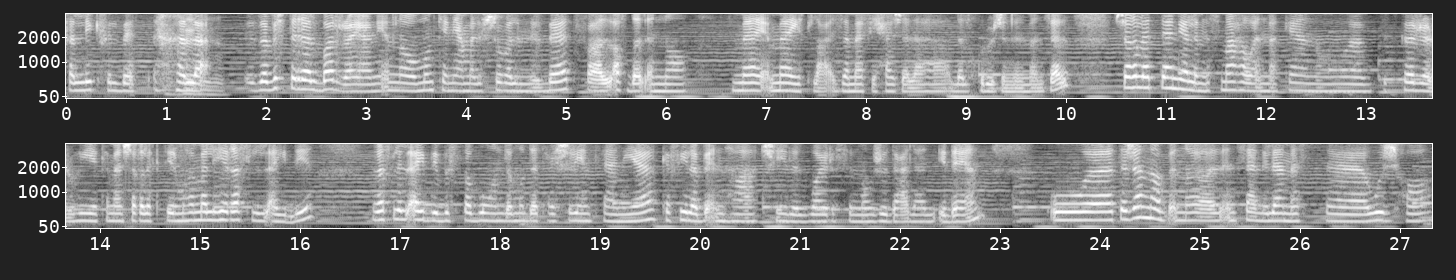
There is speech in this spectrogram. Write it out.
خليك في البيت. هلا إذا بيشتغل برا يعني إنه ممكن يعمل الشغل من البيت فالأفضل إنه ما ما يطلع إذا ما في حاجة لها للخروج من المنزل. الشغلة الثانية اللي بنسمعها وين ما كان وبتتكرر وهي كمان شغلة كتير مهمة اللي هي غسل الأيدي. غسل الأيدي بالصابون لمدة 20 ثانية كفيلة بأنها تشيل الفيروس الموجود على الإيدين. وتجنب أنه الإنسان يلامس آه، وجهه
